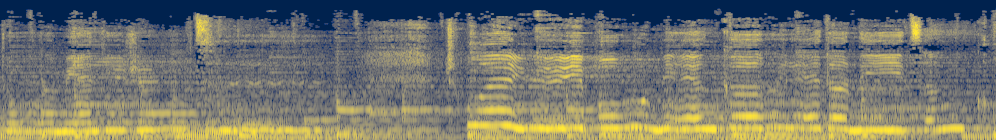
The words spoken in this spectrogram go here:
多眠的日子春雨不眠隔夜的你曾哭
